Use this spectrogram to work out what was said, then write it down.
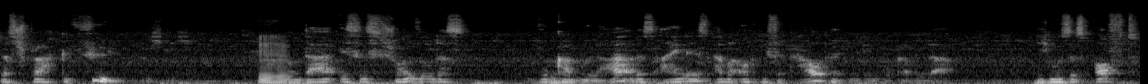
das Sprachgefühl wichtig. Mhm. Und da ist es schon so, dass Vokabular das eine ist, aber auch die Vertrautheit mit dem Vokabular. Ich muss es oft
